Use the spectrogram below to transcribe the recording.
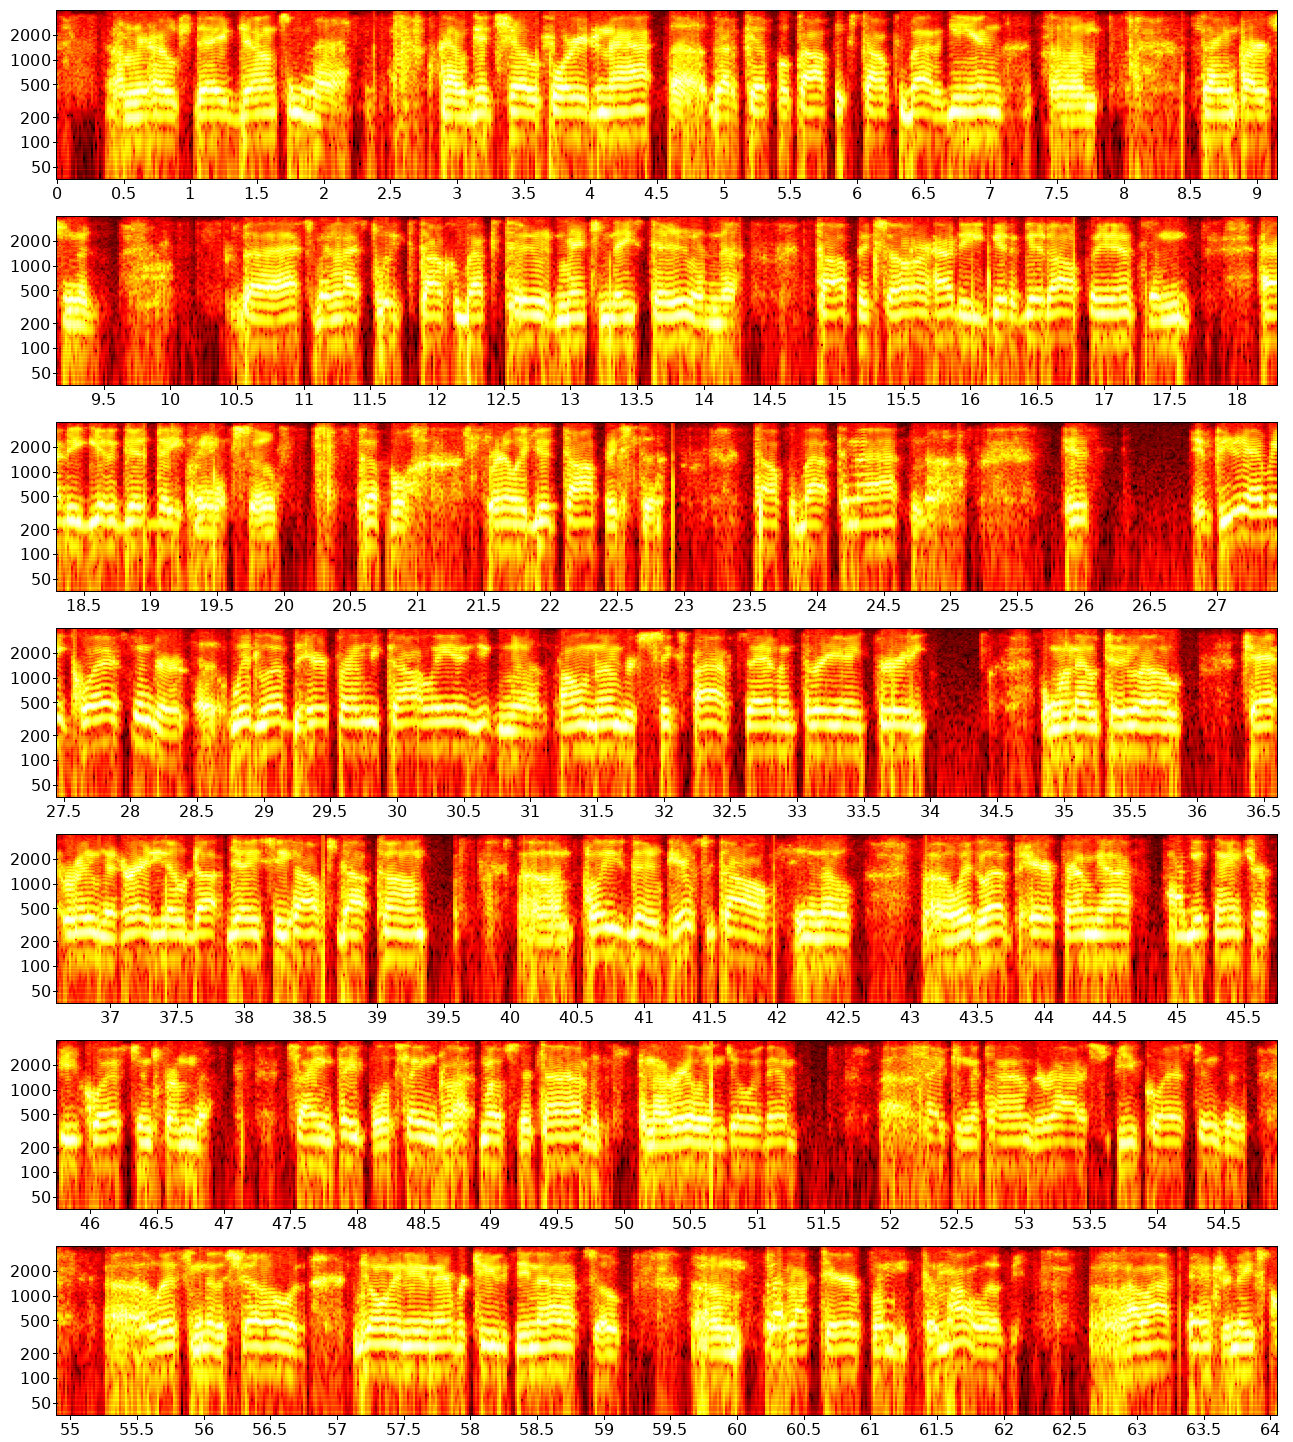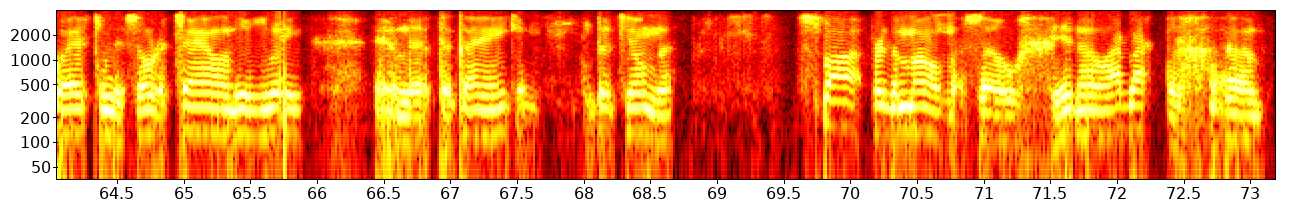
I'm your host, Dave Johnson. Uh, have a good show for you tonight. Uh, got a couple topics to talk about again. Um, same person that uh, asked me last week to talk about the two and mentioned these two. And the topics are how do you get a good offense and how do you get a good defense? So, a couple really good topics to talk about tonight. And uh, if if you have any questions or uh, we'd love to hear from you, call in. You can uh, phone number six five seven three eight three one zero two zero. Chat room at radio.jchawks.com. Um, please do give us a call. You know, uh, we'd love to hear from you. I, I get to answer a few questions from the same people. It seems like most of the time, and, and I really enjoy them uh, taking the time to write us a few questions and uh, listen to the show and join in every Tuesday night. So um, I'd like to hear from from all of you. Uh, I like answering these questions. It sort of challenges me and uh, to think and puts you on the spot for the moment. So you know, I'd like to um,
